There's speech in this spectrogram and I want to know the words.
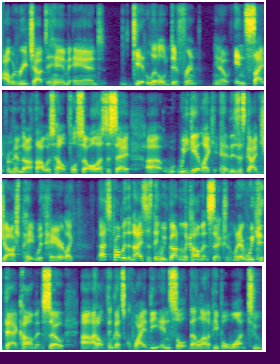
I would reach out to him and get little different you know insight from him that I thought was helpful. So all that's to say, uh, we get like, is this guy Josh Pate with hair? Like that's probably the nicest thing we've gotten in the comment section whenever we get that comment. So uh, I don't think that's quite the insult that a lot of people want to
